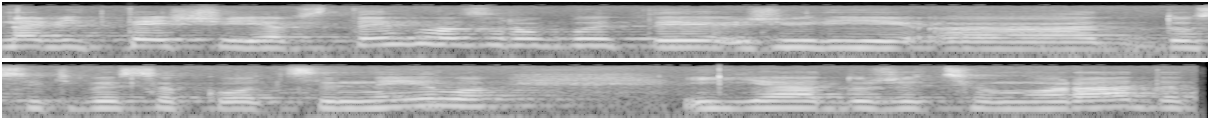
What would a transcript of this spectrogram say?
навіть те, що я встигла зробити, журі е, досить високо оцінило, і я дуже цьому рада.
